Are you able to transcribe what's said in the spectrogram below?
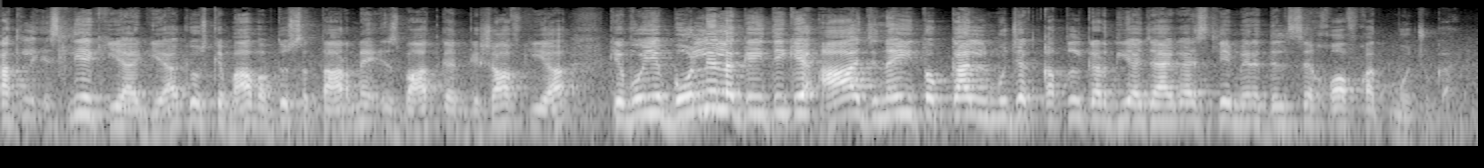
कत्ल इसलिए किया गया कि उसके बाप अब्दुल सत्तार ने इस बात का इंकशाफ किया कि वो ये बोलने लग गई थी कि आज नहीं तो कल मुझे कत्ल कर दिया जाएगा, इसलिए मेरे दिल से खौफ खत्म हो चुका है।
